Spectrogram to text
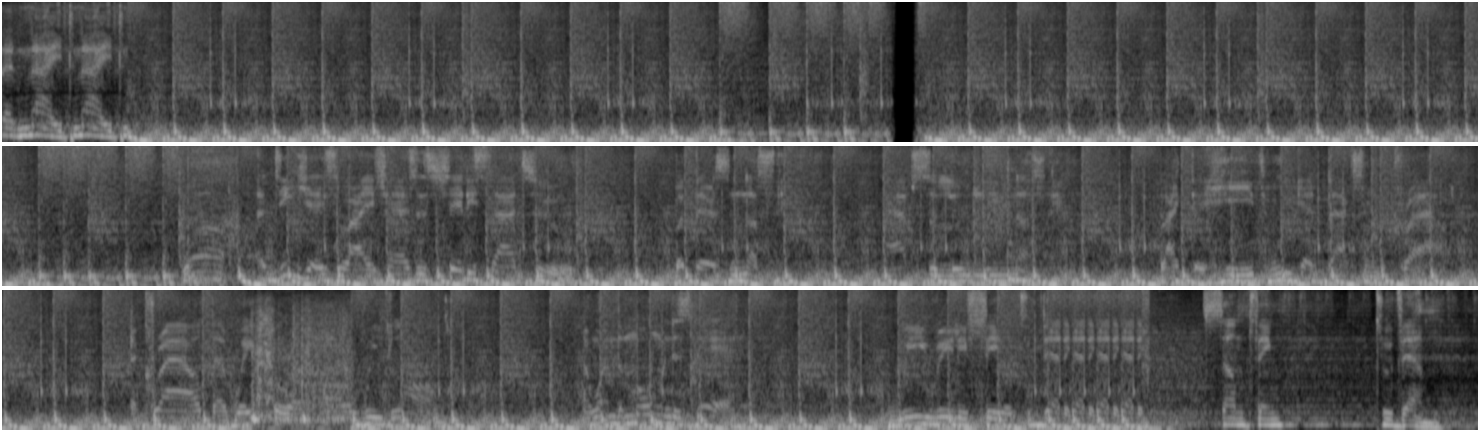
at night, night. Well, a DJ's life has its shitty side too, but there's nothing, absolutely nothing, like the heat we get back from the crowd. A crowd that waits for us all week long. And when the moment is there, we really feel to dedicate something to them.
